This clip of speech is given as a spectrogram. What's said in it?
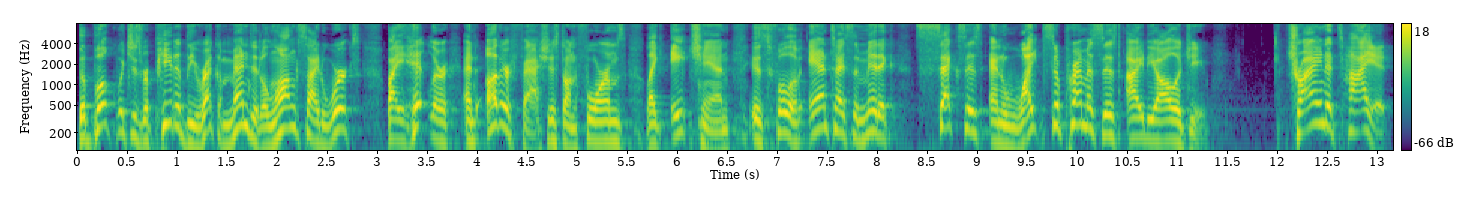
The book, which is repeatedly recommended alongside works by Hitler and other fascists on forums like 8chan, is full of anti Semitic, sexist, and white supremacist ideology. Trying to tie it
